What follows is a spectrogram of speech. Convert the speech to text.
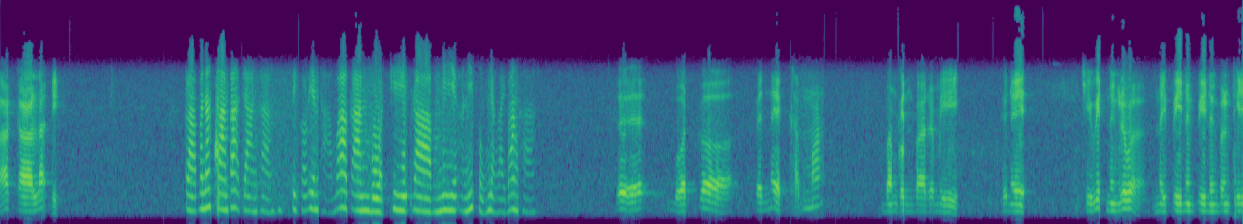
ากาลดิตกราบมนัสการพระอาจารย์ค่ะ สิขอเรียนถามว่าการบวชชีพรามมีอนิสงส์อย่างไรบ้างคะเออบวช ก็เป็นเนกขมมะบำเพ็ญบารมีคือในชีวิตหนึ่งหรือว่าในปีหนึ่งปีหนึ่งบางที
